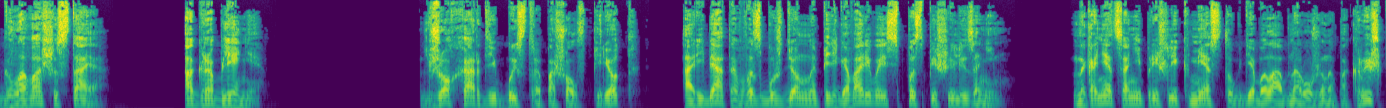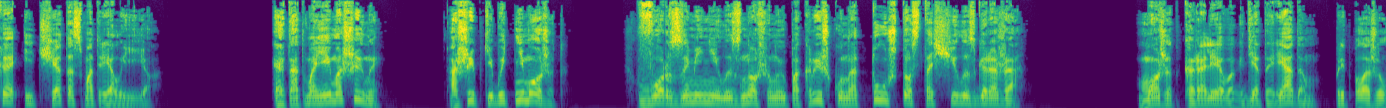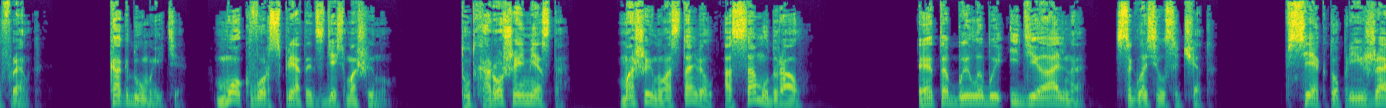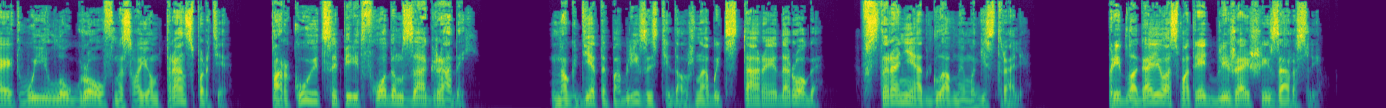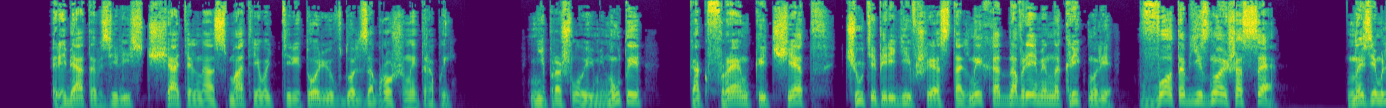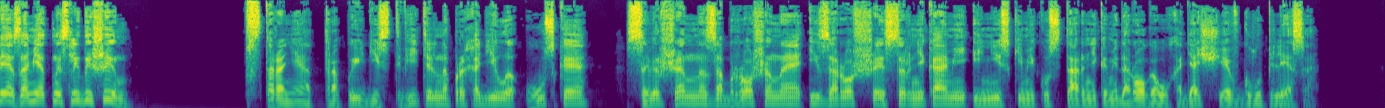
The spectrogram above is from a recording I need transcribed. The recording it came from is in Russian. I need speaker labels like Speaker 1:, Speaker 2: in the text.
Speaker 1: Глава шестая. Ограбление. Джо Харди быстро пошел вперед, а ребята, возбужденно переговариваясь, поспешили за ним. Наконец они пришли к месту, где была обнаружена покрышка, и Чет осмотрел ее. «Это от моей машины! Ошибки быть не может!» Вор заменил изношенную покрышку на ту, что стащил из гаража. «Может, королева где-то рядом?» — предположил Фрэнк. «Как думаете, мог вор спрятать здесь машину? Тут хорошее место. Машину оставил, а сам удрал». «Это было бы идеально», — согласился Чет. «Все, кто приезжает в Уиллоу Гроув на своем транспорте, паркуются перед входом за оградой. Но где-то поблизости должна быть старая дорога, в стороне от главной магистрали. Предлагаю осмотреть ближайшие заросли. Ребята взялись тщательно осматривать территорию вдоль заброшенной тропы. Не прошло и минуты, как Фрэнк и Чет, чуть опередившие остальных, одновременно крикнули «Вот объездное шоссе! На земле заметны следы шин!» В стороне от тропы действительно проходила узкая, совершенно заброшенная и заросшая сорняками и низкими кустарниками дорога, уходящая вглубь леса.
